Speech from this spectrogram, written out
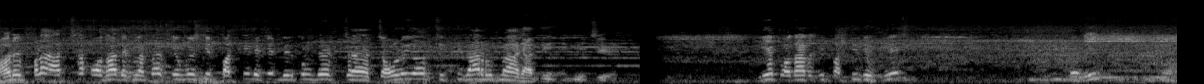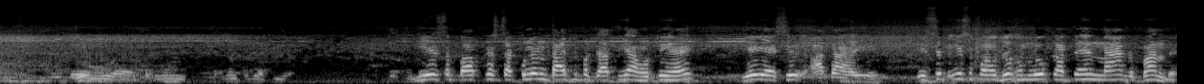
और ये बड़ा अच्छा पौधा देखने लगता है क्योंकि इसकी पत्ती देखिए बिल्कुल चौड़ी और चित्तीदार रूप में आ जाती है। जी। ये पौधा इसकी पत्ती देखिए। तो ये है। ये सब आपके सकुलेंट टाइप की प्रजातियाँ होती हैं। ये ऐसे आता है ये। इस इस पौधे को हम लोग कहते हैं नागबंद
